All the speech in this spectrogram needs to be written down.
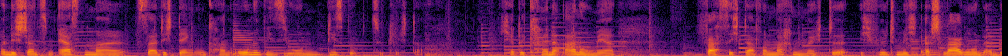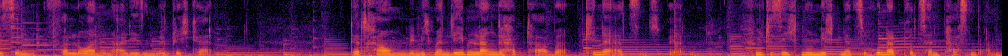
und ich stand zum ersten Mal, seit ich denken kann, ohne Vision diesbezüglich da. Ich hatte keine Ahnung mehr, was ich davon machen möchte. Ich fühlte mich erschlagen und ein bisschen verloren in all diesen Möglichkeiten. Der Traum, den ich mein Leben lang gehabt habe, Kinderärztin zu werden, fühlte sich nun nicht mehr zu 100% passend an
